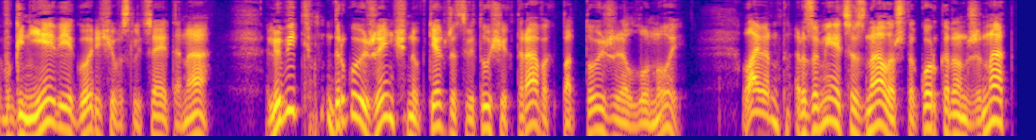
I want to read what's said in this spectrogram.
В гневе и горечи восклицает она. Любить другую женщину в тех же цветущих травах под той же луной? Лаверн, разумеется, знала, что Коркоран женат.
